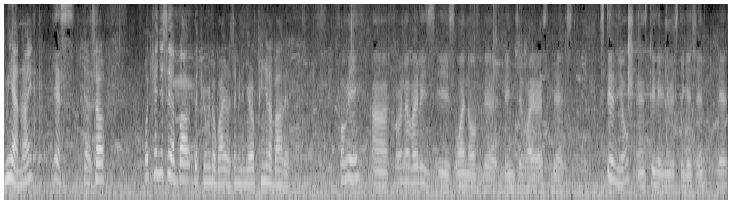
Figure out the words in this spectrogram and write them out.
Mian, right? Yes. Yeah. So, what can you say about the coronavirus? I mean, your opinion about it? For me, uh, coronavirus is one of the danger virus that's still new and still in investigation. There's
